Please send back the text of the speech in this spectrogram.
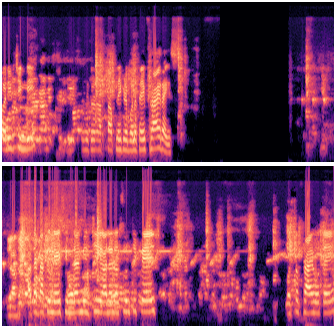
पनीर चिल्ली. मित्रांनो आता आपल्या इकडे बनत आहे फ्राय राईस. आता टाकलेली आहे शिमला मिरची आलं लसूणची पेस्ट. मस्त फ्राय होत आहे.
